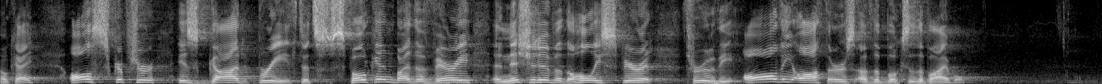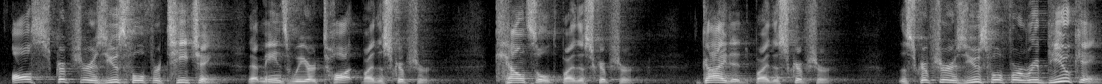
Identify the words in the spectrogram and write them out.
Okay? All scripture is God breathed. It's spoken by the very initiative of the Holy Spirit through the, all the authors of the books of the Bible. All scripture is useful for teaching. That means we are taught by the scripture, counseled by the scripture, guided by the scripture. The scripture is useful for rebuking.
